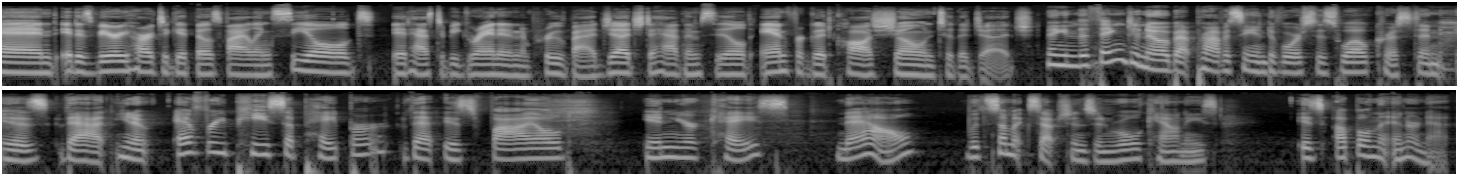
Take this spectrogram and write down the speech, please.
and it is very hard to get those filings sealed. It has to be granted and approved by a judge to have them sealed, and for good cause shown to the judge. I mean, the thing to know about privacy and divorce as well, Kristen, is that, you know, every piece of paper that is filed in your case now, with some exceptions in rural counties, is up on the internet.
